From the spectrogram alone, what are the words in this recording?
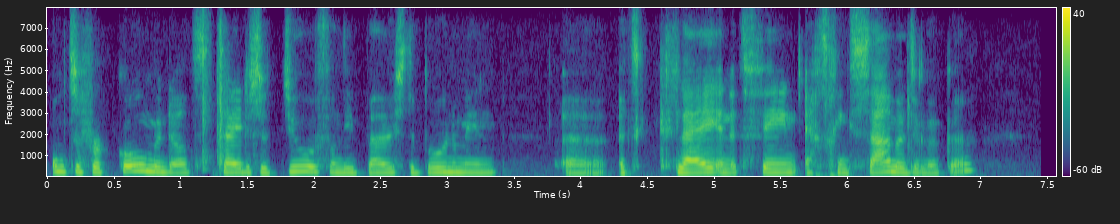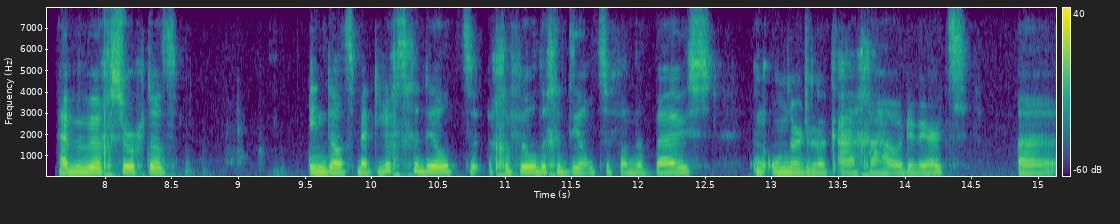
om te voorkomen dat tijdens het duwen van die buis de bodem in het klei en het veen echt ging samendrukken, hebben we gezorgd dat in dat met lucht gevulde gedeelte van de buis een onderdruk aangehouden werd. Uh,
